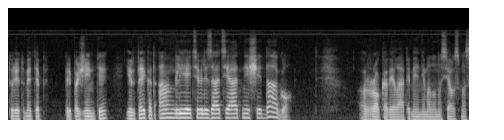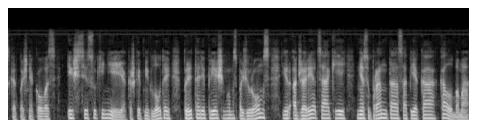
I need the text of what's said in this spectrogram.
turėtumėte pripažinti ir tai, kad Anglijai civilizacija atnešė Dago. Roką vėl apėmė nemalonus jausmas, kad pašnekovas išsisukinėja, kažkaip miglotai pritarė priešingoms pažiūroms ir atžarė atsakė, nesuprantas apie ką kalbama.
